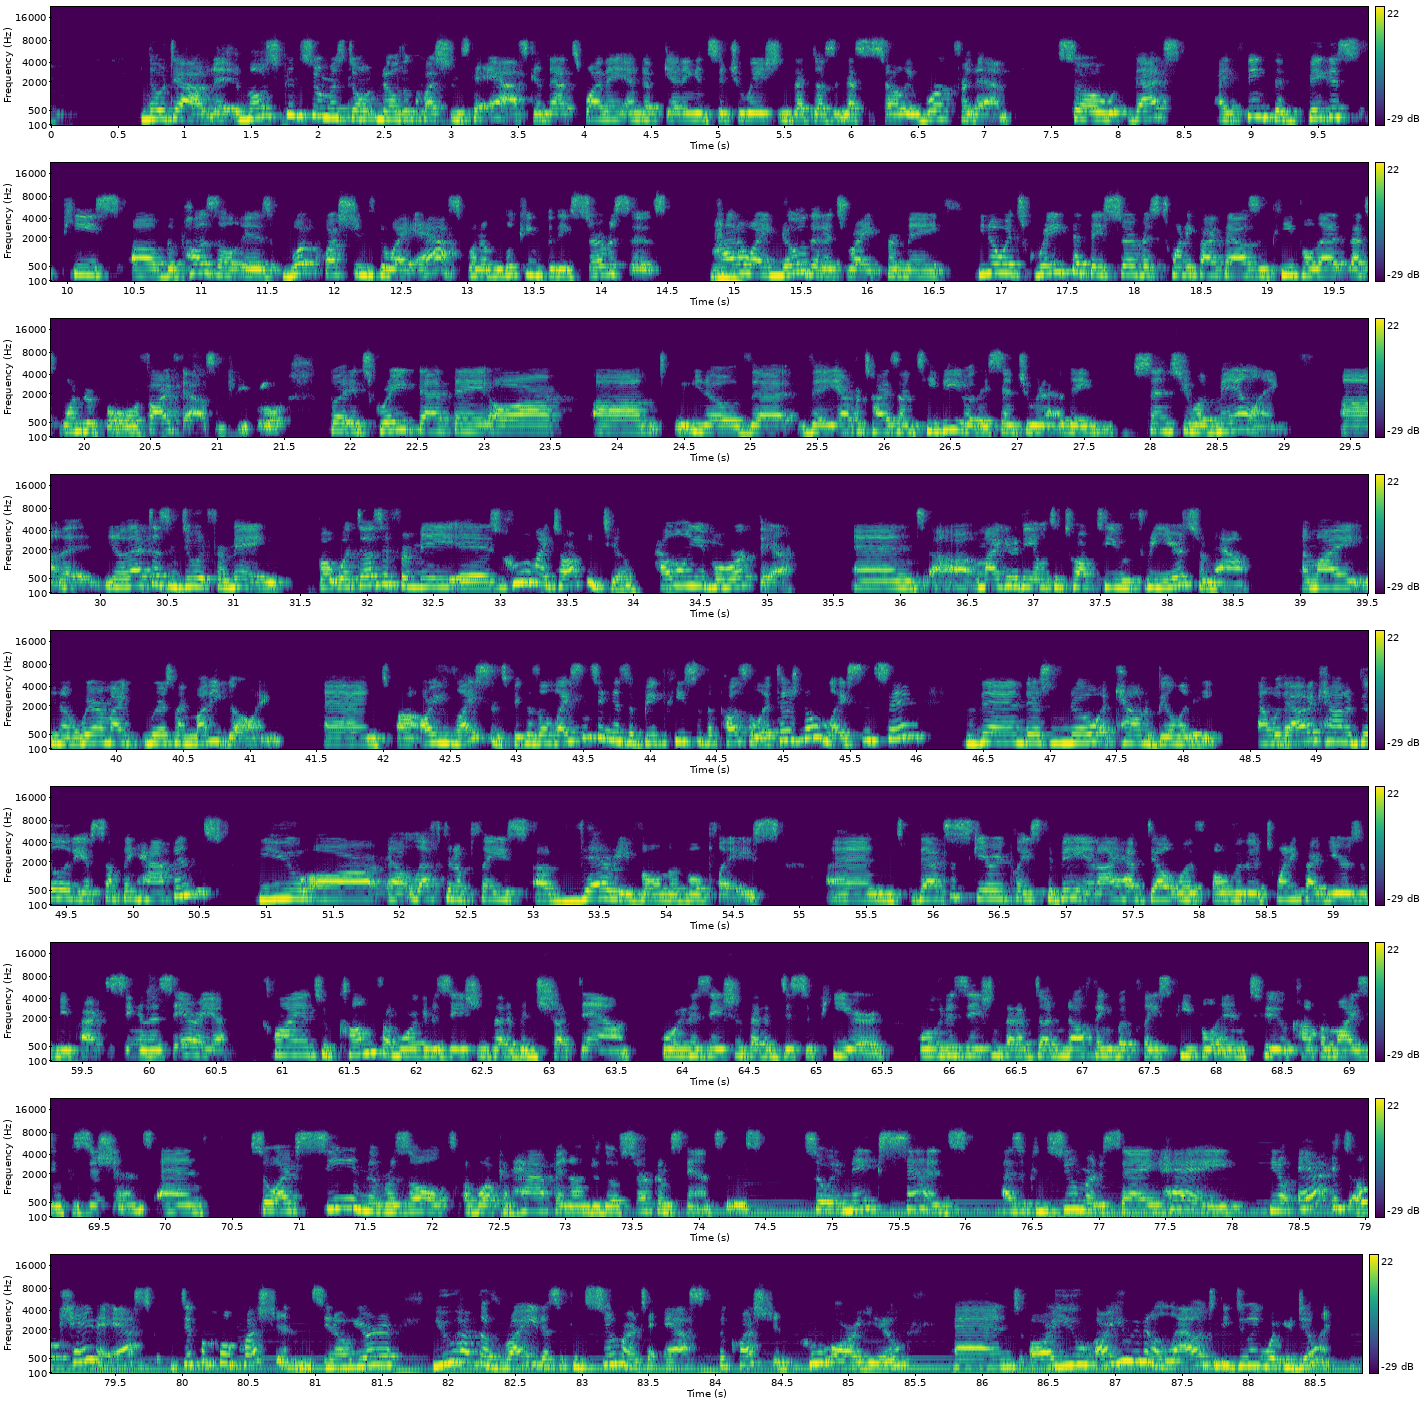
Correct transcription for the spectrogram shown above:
No doubt. Eh, most consumers don't know the questions to ask, and that's why they end up getting in situations that doesn't necessarily work for them. So that's I think the biggest piece of the puzzle is what questions do I ask when I'm looking for these services? How hmm. do I know that it's right for me? You know, it's great that they service 25,000 people. That that's wonderful, or 5,000 people. But it's great that they are, um, you know, that they advertise on TV or they sent you an, they sent you a mailing. Uh, you know, that doesn't do it for me. But what does it for me is who am I talking to? How long have you worked there? And uh, am I going to be able to talk to you three years from now? Am I, you know, where am I? Where's my money going? And uh, are you licensed? Because the licensing is a big piece of the puzzle. If there's no licensing, then there's no accountability. And without accountability, if something happens, you are uh, left in a place, a very vulnerable place. And that's a scary place to be. And I have dealt with over the 25 years of me practicing in this area clients who come from organizations that have been shut down, organizations that have disappeared, organizations that have done nothing but place people into compromising positions. And so I've seen the results of what can happen under those circumstances. So it makes sense as a consumer to say, hey, you know, it's okay to ask difficult questions. You know, you're you have the right as a consumer to ask the question, who are you? And are you are you even allowed to be doing what you're doing?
